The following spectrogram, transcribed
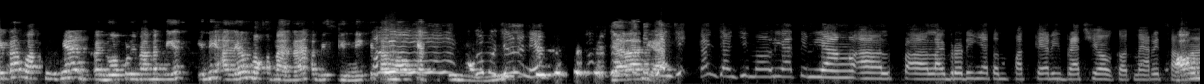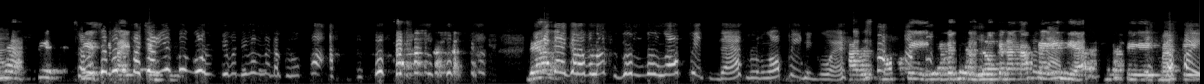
kita waktunya ke 25 menit. Ini Adel mau ke mana habis gini? Kita oh, mau iya, iya, iya. Gue mau jalan ya. Mau jalan, ya. Janji, kan janji mau liatin yang uh, library-nya tempat Carrie Bradshaw got married sama. Oh iya, Sama siapa pacarnya tuh gue tiba-tiba mendadak lupa. Dan gara-gara belum, belum, belum ngopi, Des, belum ngopi nih gue. Harus ngopi, ya benar, belum kena kafein ya. Masih, masih.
